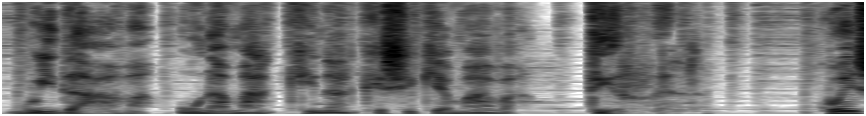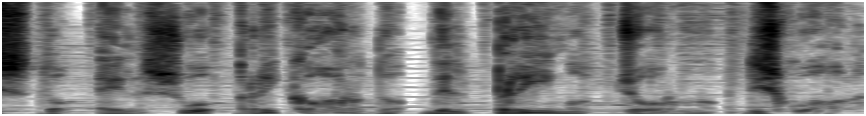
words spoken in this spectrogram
Guidava una macchina che si chiamava Tyrrell. Questo è il suo ricordo del primo giorno di scuola.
